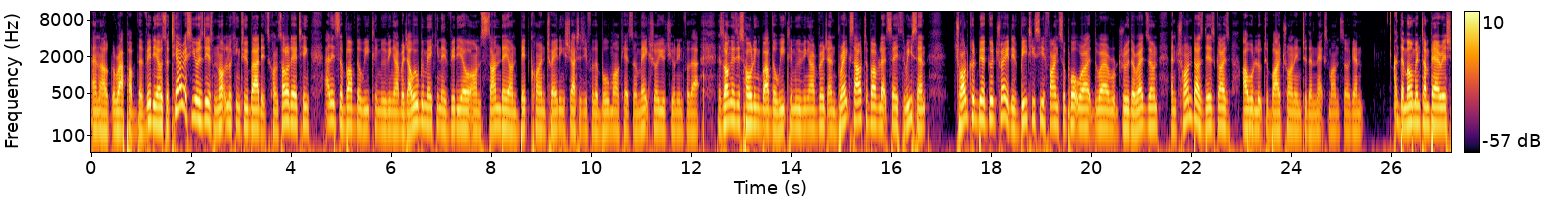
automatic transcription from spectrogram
and I'll wrap up the video. So TRX USD is not looking too bad. It's consolidating and it's above the weekly moving average. I will be making a video on Sunday on Bitcoin trading strategy for the bull market. So so make sure you tune in for that. As long as it's holding above the weekly moving average and breaks out above, let's say, 3 cent, Tron could be a good trade if BTC finds support where I, where I drew the red zone and Tron does this, guys. I would look to buy Tron into the next month. So again, at the moment I'm bearish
